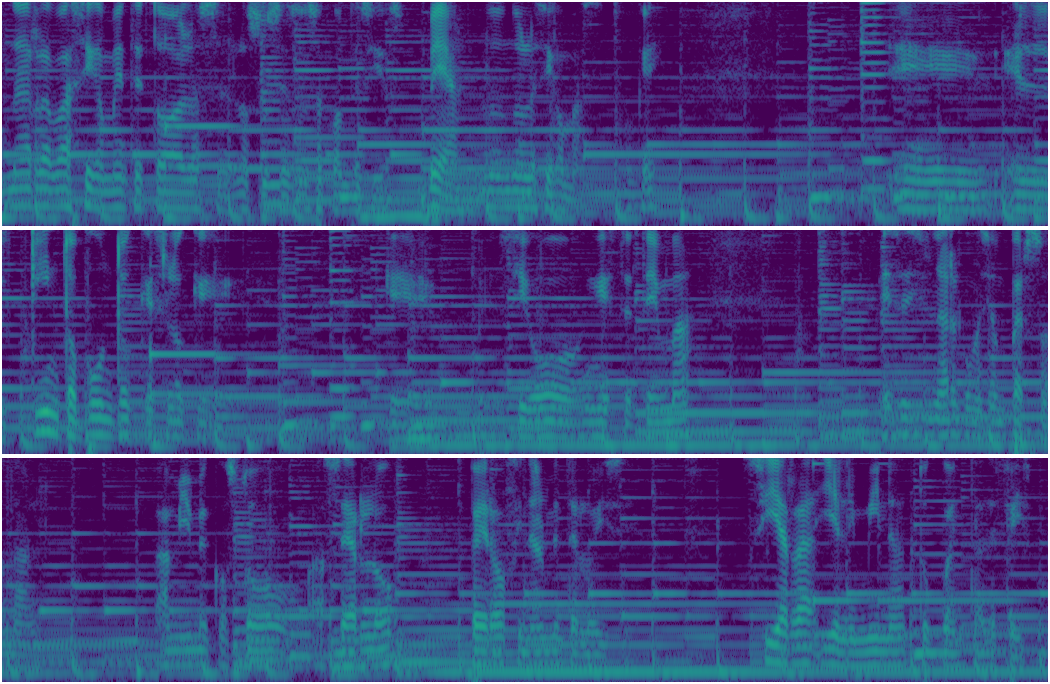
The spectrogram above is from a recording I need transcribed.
narra básicamente todos los, sucesos acontecidos. Vean, no, no les digo más, ¿ok? Eh, el quinto punto, que es lo que, que sigo en este tema, es una recomendación personal. A mí me costó hacerlo, pero finalmente lo hice. Cierra y elimina tu cuenta de Facebook.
